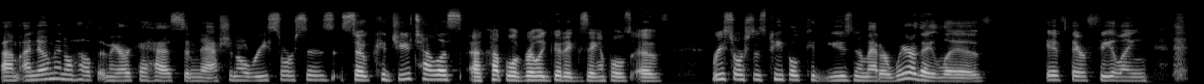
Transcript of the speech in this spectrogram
um, I know Mental Health America has some national resources. So, could you tell us a couple of really good examples of resources people could use no matter where they live if they're feeling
